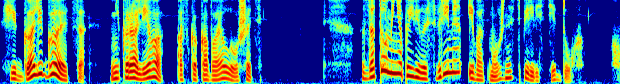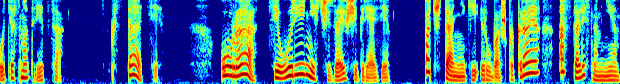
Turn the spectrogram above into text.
Фига легается, не королева, а скаковая лошадь. Зато у меня появилось время и возможность перевести дух, хоть осмотреться. Кстати, ура, теория неисчезающей грязи. Подштанники и рубашка края остались на мне.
